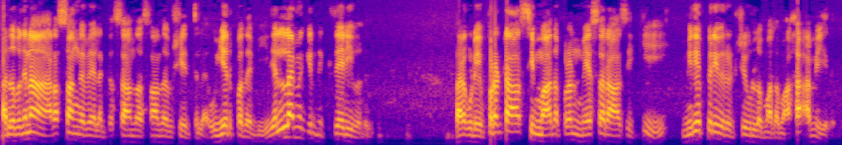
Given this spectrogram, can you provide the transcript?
அது பார்த்தீங்கன்னா அரசாங்க வேலைக்கு சார்ந்த சார்ந்த விஷயத்தில் உயர் பதவி இது எல்லாமே இன்னைக்கு தேடி வருது. வரக்கூடிய புரட்டாசி மாத பலன் மிகப்பெரிய ஒரு வெற்றி உள்ள மாதமாக அமைகிறது.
